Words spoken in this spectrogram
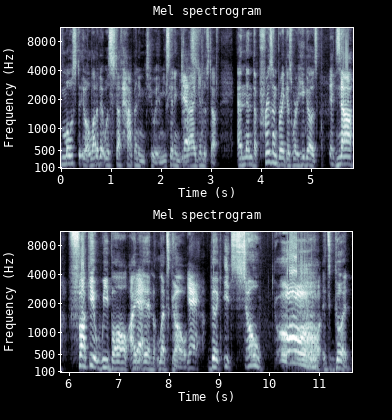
most a lot of it was stuff happening to him. He's getting Yes. dragged into stuff, and then the prison break is where he goes, It's- "Nah, fuck it, we ball. I'm Yeah. in. Let's go." Yeah. Like it's so, oh, it's good.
